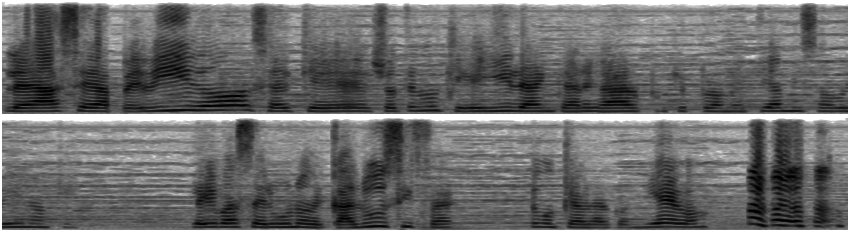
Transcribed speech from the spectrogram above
le hace a pedido. O sea que yo tengo que ir a encargar porque prometí a mi sobrino que le iba a hacer uno de Calucifer. Tengo que hablar con Diego.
